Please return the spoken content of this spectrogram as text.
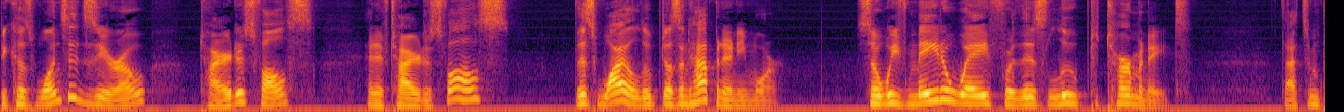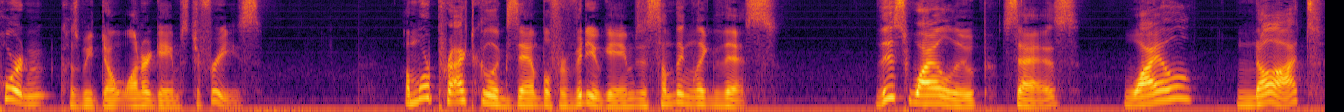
because once it's zero, tired is false, and if tired is false, this while loop doesn't happen anymore. So we've made a way for this loop to terminate. That's important because we don't want our games to freeze. A more practical example for video games is something like this. This while loop says, while not,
